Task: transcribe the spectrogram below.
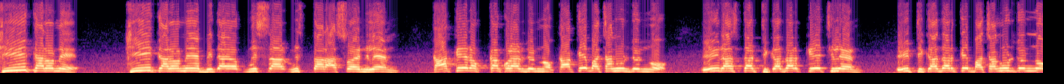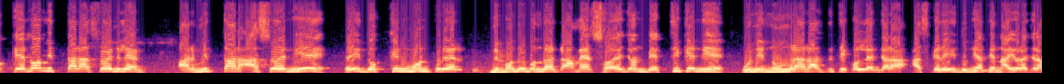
কি কারণে? কি কারণে বিধায়ক মিশ্রার মিস্তার আশ্রয় নিলেন? কাকে রক্ষা করার জন্য, কাকে বাঁচানোর জন্য? এই রাস্তার ঠিকাদার কে ছিলেন? এই ঠিকাদারকে বাঁচানোর জন্য কেন মিথ্যার আশ্রয় নিলেন? আর মিথ্যার আশ্রয় নিয়ে এই দক্ষিণ মনপুরের মধুরবন্দর গ্রামের ছয়জন ব্যক্তিকে নিয়ে উনি নোংরা রাজনীতি করলেন যারা আজকের এই দুনিয়াতে নাই, ওরা যারা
